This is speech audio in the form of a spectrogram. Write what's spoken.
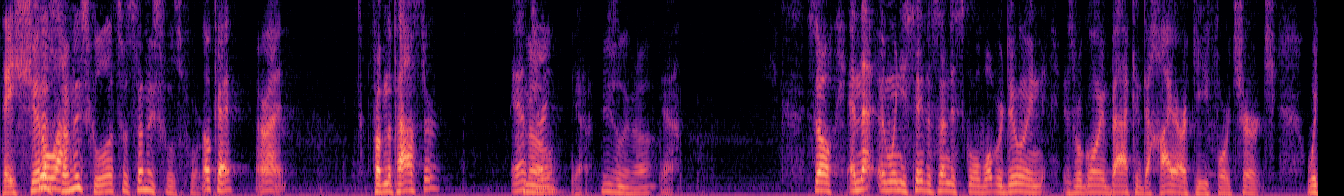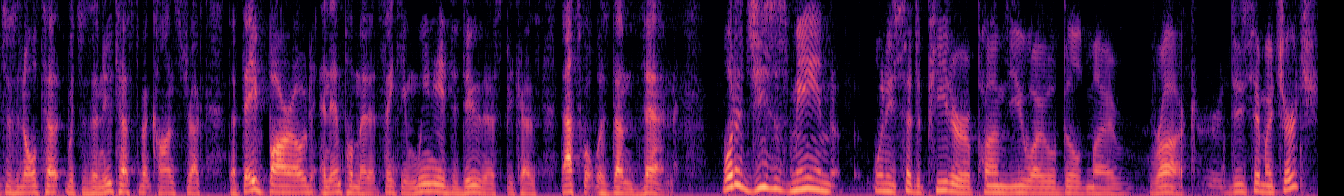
They should allow. Sunday school. That's what Sunday school's for. Okay, all right. From the pastor? Answering? no, Yeah. usually not. Yeah. So, and that, and when you say the Sunday school, what we're doing is we're going back into hierarchy for church, which is an old, te- which is a New Testament construct that they've borrowed and implemented, thinking we need to do this because that's what was done then. What did Jesus mean when he said to Peter, "Upon you I will build my rock"? Did he say my church?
